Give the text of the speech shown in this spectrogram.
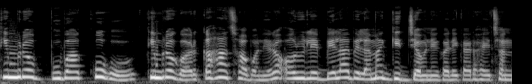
तिम्रो बुबा को हो तिम्रो घर कहाँ छ भनेर अरूले बेला बेलामा गिज्याउने गरेका रहेछन्।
